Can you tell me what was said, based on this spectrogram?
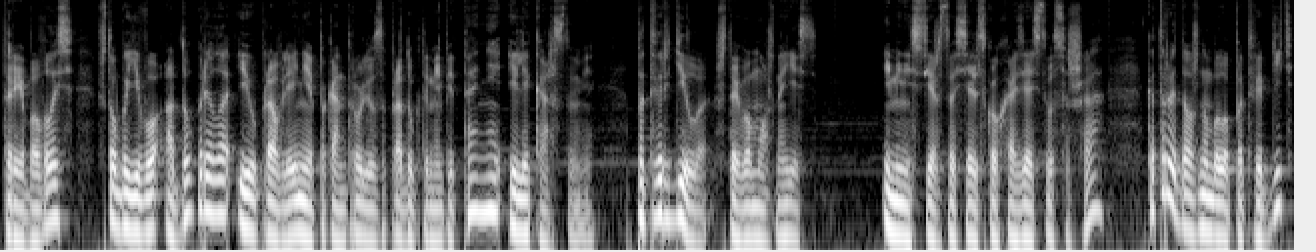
Требовалось, чтобы его одобрило и Управление по контролю за продуктами питания и лекарствами, подтвердило, что его можно есть. И Министерство сельского хозяйства США, которое должно было подтвердить,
